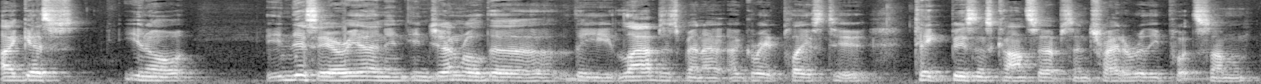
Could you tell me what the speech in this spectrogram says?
I guess you know in this area and in, in general, the the labs has been a, a great place to take business concepts and try to really put some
